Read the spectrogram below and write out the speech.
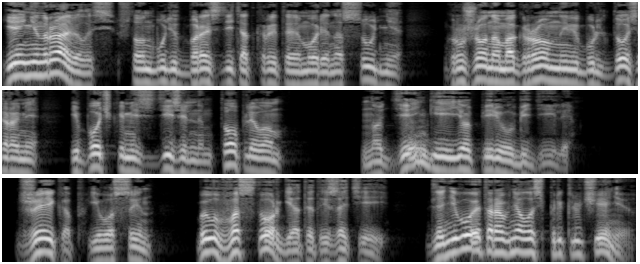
Ей не нравилось, что он будет бороздить открытое море на судне, груженном огромными бульдозерами и бочками с дизельным топливом, но деньги ее переубедили. Джейкоб, его сын, был в восторге от этой затеи. Для него это равнялось приключению.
